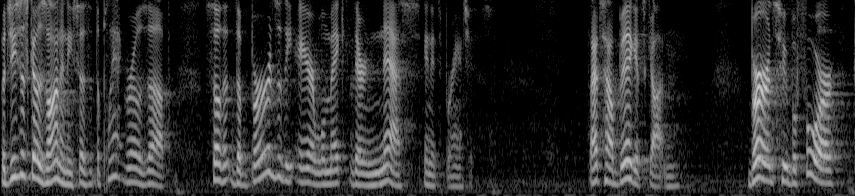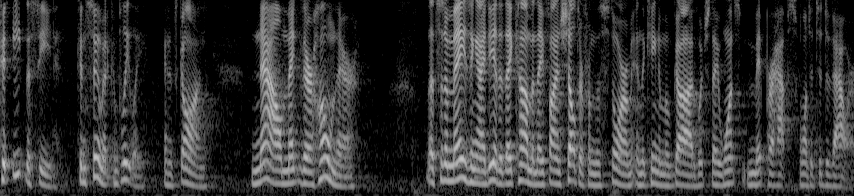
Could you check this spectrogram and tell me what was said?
But Jesus goes on and he says that the plant grows up so that the birds of the air will make their nests in its branches. That's how big it's gotten. Birds who before could eat the seed, consume it completely, and it's gone, now make their home there. That's an amazing idea that they come and they find shelter from the storm in the kingdom of God, which they once perhaps wanted to devour.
